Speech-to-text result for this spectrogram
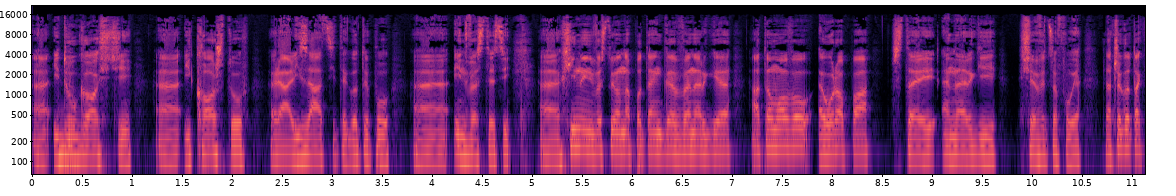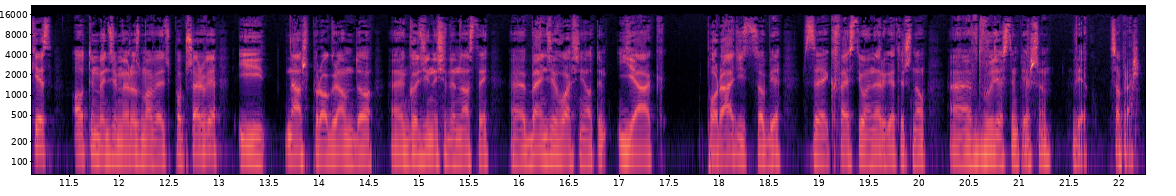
e, i długości e, i kosztów realizacji tego typu e, inwestycji. E, Chiny inwestują na potęgę w energię atomową, Europa z tej energii się wycofuje. Dlaczego tak jest? O tym będziemy rozmawiać po przerwie i nasz program do e, godziny 17 e, będzie właśnie o tym, jak poradzić sobie z kwestią energetyczną e, w XXI wieku. Zapraszam.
